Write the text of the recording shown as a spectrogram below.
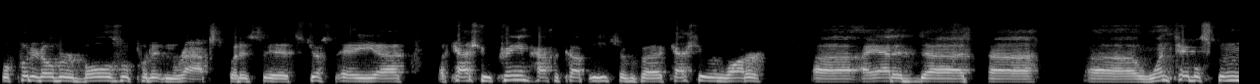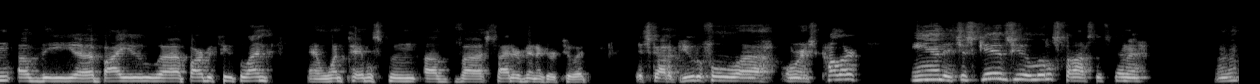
We'll put it over bowls. We'll put it in wraps. But it's it's just a uh, a cashew cream, half a cup each of uh, cashew and water. Uh, I added one tablespoon of the Bayou barbecue blend and one tablespoon of cider vinegar to it. It's got a beautiful orange color and it just gives you a little sauce that's gonna, uh,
